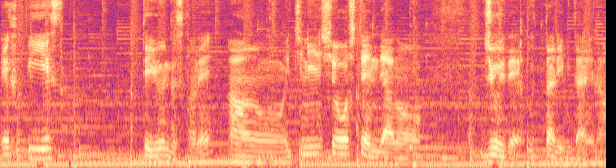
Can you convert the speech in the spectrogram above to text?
FPS っていうんですかねあの一人称視点であの銃で撃ったりみたいな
